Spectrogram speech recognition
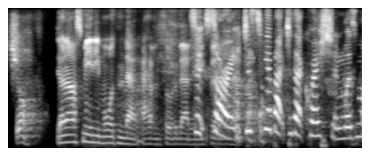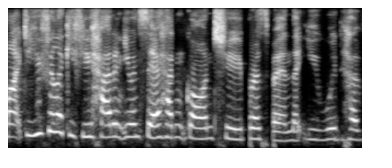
Sure. Don't ask me any more than that. I haven't thought about it. So sorry, than just to get back to that question, was Mike, do you feel like if you hadn't, you and Sarah hadn't gone to Brisbane, that you would have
